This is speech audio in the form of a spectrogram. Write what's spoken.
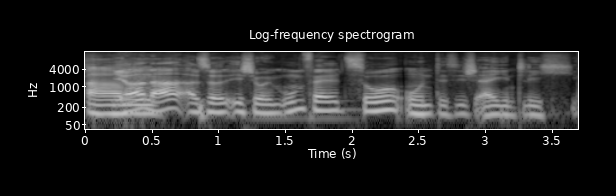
ja, na, also ist schon im Umfeld so und es ist eigentlich,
